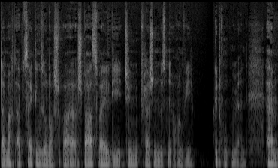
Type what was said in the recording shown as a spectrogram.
Da macht Upcycling so noch Spaß, weil die Ginflaschen müssen ja auch irgendwie getrunken werden. Ähm,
